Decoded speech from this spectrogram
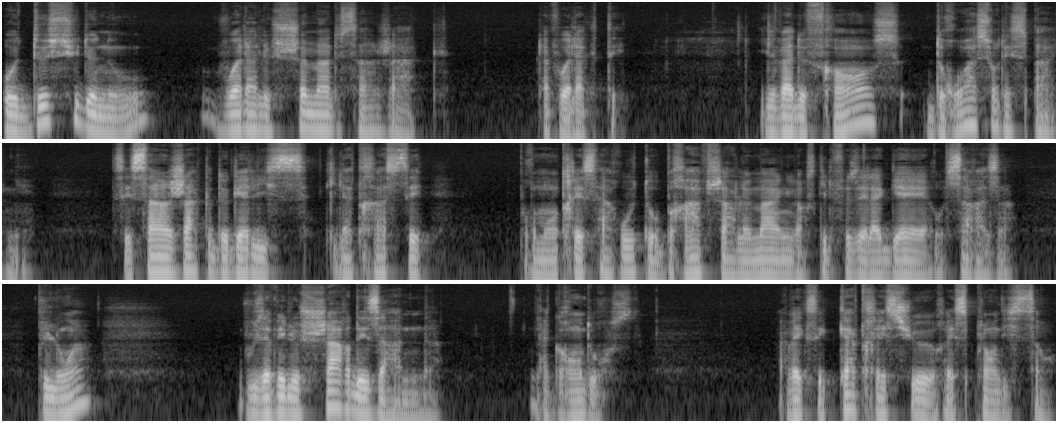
au-dessus de nous, voilà le chemin de Saint-Jacques, la voie lactée. Il va de France droit sur l'Espagne. C'est Saint-Jacques de Galice qui l'a tracé pour montrer sa route au brave Charlemagne lorsqu'il faisait la guerre aux Sarrasins. Plus loin, vous avez le char des ânes, la grande ours, avec ses quatre essieux resplendissants.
